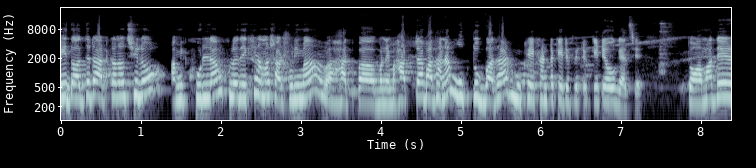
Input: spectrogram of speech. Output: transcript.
এই দরজাটা আটকানো ছিল। আমি খুললাম খুলে দেখি আমার শাশুড়ি মা হাত পা মানে হাতটা বাঁধা না মুখ টুক বাঁধা মুখে এখানটা কেটে ফেটে কেটেও গেছে। তো আমাদের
